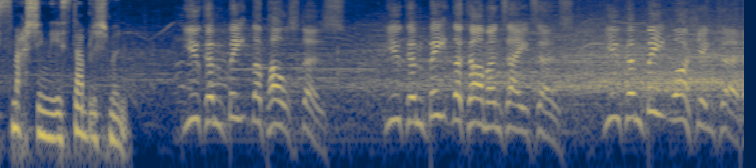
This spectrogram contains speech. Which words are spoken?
smashing the establishment. You can beat the pollsters. You can beat the commentators. You can beat Washington.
